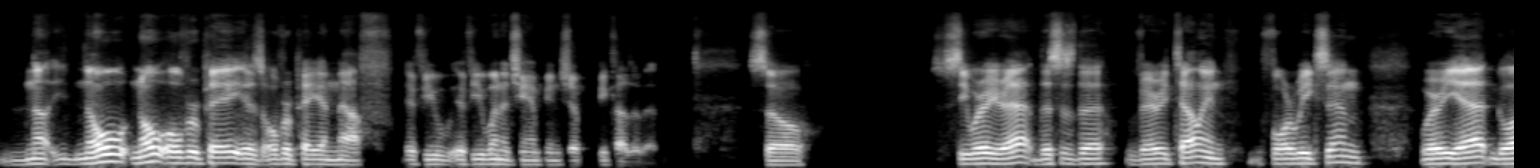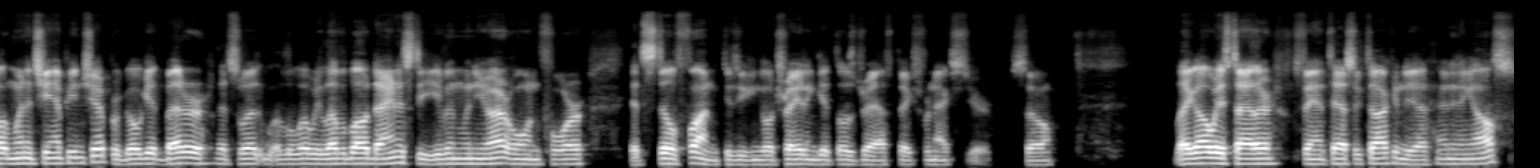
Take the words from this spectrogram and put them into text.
no no no overpay is overpay enough if you if you win a championship because of it. So see where you're at. This is the very telling. Four weeks in where you at? Go out and win a championship or go get better. That's what what we love about dynasty. Even when you are 0 4 it's still fun because you can go trade and get those draft picks for next year. So like always tyler fantastic talking to you anything else?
